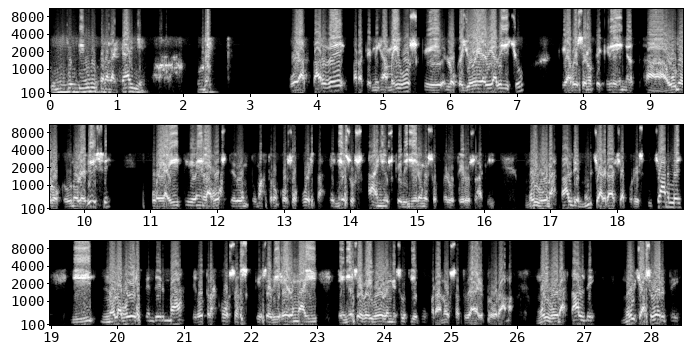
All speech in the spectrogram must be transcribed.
Y un 61 para la calle. Buenas tardes, para que mis amigos, que lo que yo había dicho, que a veces no te creen a, a uno lo que uno le dice, pues ahí tienen la voz de don Tomás Troncoso Cuesta en esos años que vinieron esos peloteros aquí. Muy buenas tardes, muchas gracias por escucharme y no la voy a extender más de otras cosas que se dijeron ahí en ese béisbol en esos tiempos para no saturar el programa. Muy buenas tardes, mucha suerte,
